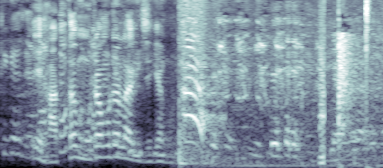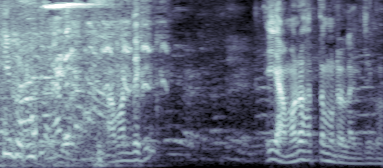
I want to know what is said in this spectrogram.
ঠিক আছে এই হাতটা মোটা মোটা লাগছে কেমন? আমার দেখি। এই আমারও হাতটা মোটা লাগছে গো।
